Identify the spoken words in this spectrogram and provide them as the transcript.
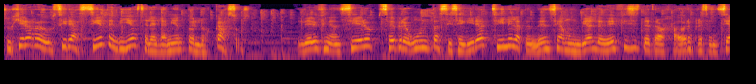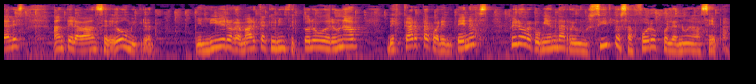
sugiere reducir a siete días el aislamiento en los casos. El diario financiero se pregunta si seguirá Chile la tendencia mundial de déficit de trabajadores presenciales ante el avance de Omicron. Y el libro remarca que un infectólogo de la UNAV descarta cuarentenas, pero recomienda reducir los aforos por la nueva cepa.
